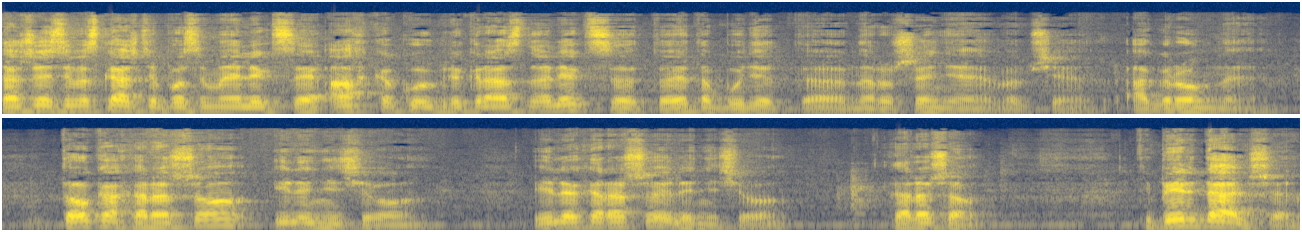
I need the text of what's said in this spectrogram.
Так что если вы скажете после моей лекции, ах, какую прекрасную лекцию, то это будет э, нарушение вообще огромное. Только хорошо или ничего. Или хорошо, или ничего. Хорошо. Теперь дальше.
